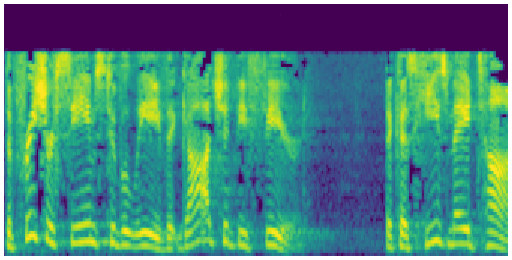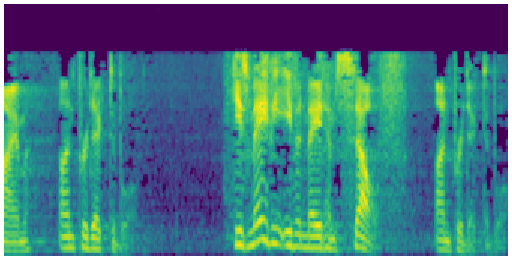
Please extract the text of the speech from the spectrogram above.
the preacher seems to believe that God should be feared because he's made time unpredictable. He's maybe even made himself unpredictable,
